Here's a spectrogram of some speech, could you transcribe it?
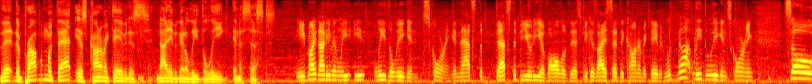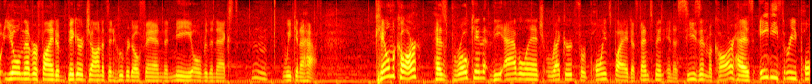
The the problem with that is Connor McDavid is not even going to lead the league in assists. He might not even lead, the league in scoring, and that's the that's the beauty of all of this. Because I said that Connor McDavid would not lead the league in scoring, so you'll never find a bigger Jonathan Huberdeau fan than me over the next hmm, week and a half. Cale Makar has broken the Avalanche record for points by a defenseman in a season. Makar has 83 points,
